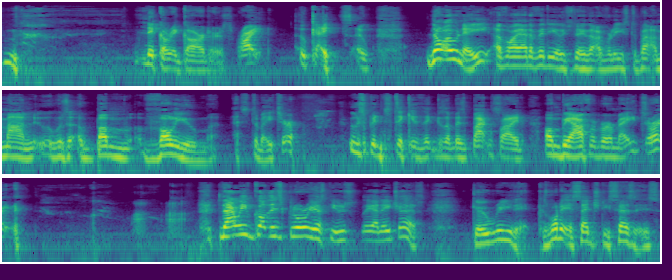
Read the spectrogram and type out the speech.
knickery garters, right? Okay, so not only have I had a video today that I've released about a man who was a bum volume estimator who's been sticking things up his backside on behalf of her mates, right? Now we've got this glorious news from the NHS. Go read it, because what it essentially says is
